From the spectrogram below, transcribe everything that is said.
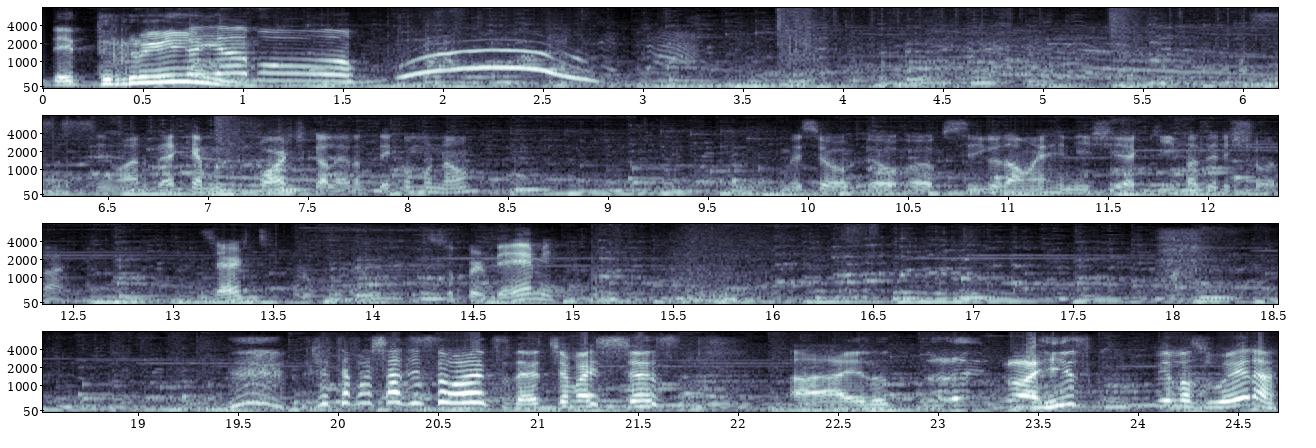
The Dream! Ganhamos! Uh! Nossa senhora, o deck é muito forte, galera. Não tem como não. Vamos ver se eu, eu, eu consigo dar um RNG aqui e fazer ele chorar. Certo? Super BM. Podia ter baixado isso antes, né? Eu tinha mais chance. Ai, eu, não, eu arrisco pela zoeira.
